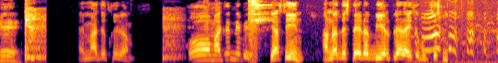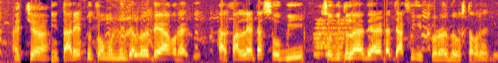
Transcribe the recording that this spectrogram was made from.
হে। আমি মাজেদ কইরাম। ও মাঝে নিবে? ইয়াসিন আমরা দেশ একটা বিএল প্লেয়ার আইছে বুঝছিস নি? আচ্ছা তার একটু তমন মির্জার লগে দেখা করে দি। আর পারলে একটা ছবি ছবি তোলা দিয়ে আর একটা জার্সি গিফট করার ব্যবস্থা করে দি।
